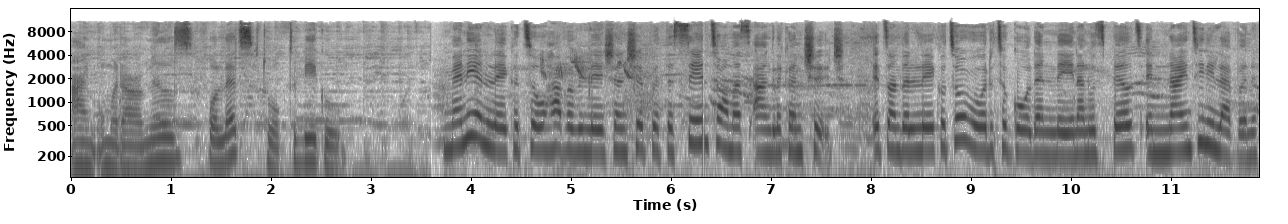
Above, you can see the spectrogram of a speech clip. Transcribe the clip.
I'm Umadara Mills for Let's Talk Tobago. Many in Lake have a relationship with the St. Thomas Anglican Church. It's on the Lake Road to Golden Lane and was built in 1911,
